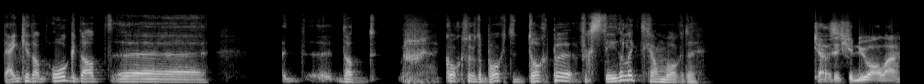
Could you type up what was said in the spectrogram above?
Denk je dan ook dat, eh, dat kort door de bocht dorpen verstedelijkt gaan worden? Ja, dat zit je nu al. Hè.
